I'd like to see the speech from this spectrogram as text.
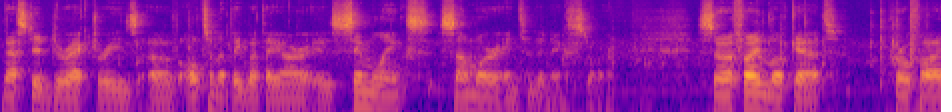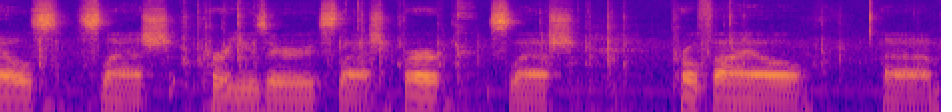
nested directories of ultimately what they are is symlinks somewhere into the Nix store. So if I look at profiles slash per user slash burke slash profile, um,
